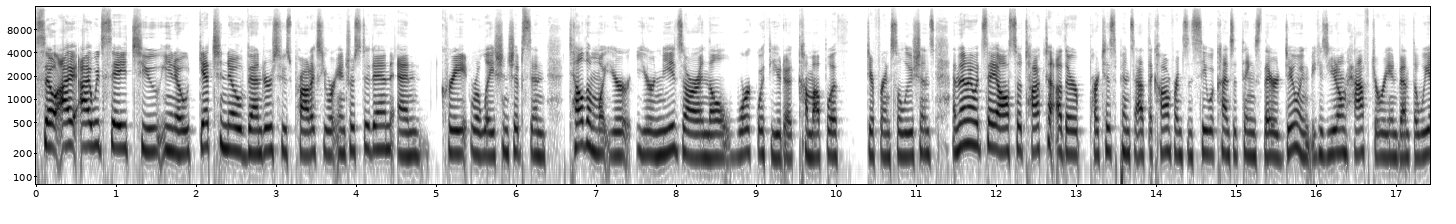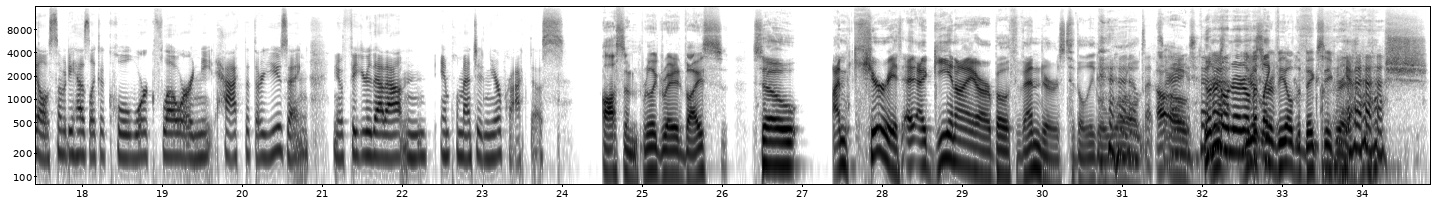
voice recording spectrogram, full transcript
so I, I would say to, you know, get to know vendors whose products you are interested in and create relationships and tell them what your your needs are and they'll work with you to come up with different solutions. And then I would say also talk to other participants at the conference and see what kinds of things they're doing because you don't have to reinvent the wheel. If somebody has like a cool workflow or a neat hack that they're using, you know, figure that out and implement it in your practice. Awesome. Really great advice. So I'm curious. I, I, Guy and I are both vendors to the legal world. That's right. No, no, no, no, no. You just like, revealed the big secret. Yeah. Shh.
